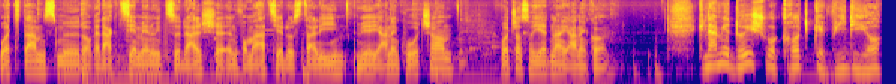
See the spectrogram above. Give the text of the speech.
Od tam sme do redakcji mianujcy dalsze informacje dostali, wie Janek Łoczar. Łoczar so jedna Janeko. K nam je dojšło krótkie video,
